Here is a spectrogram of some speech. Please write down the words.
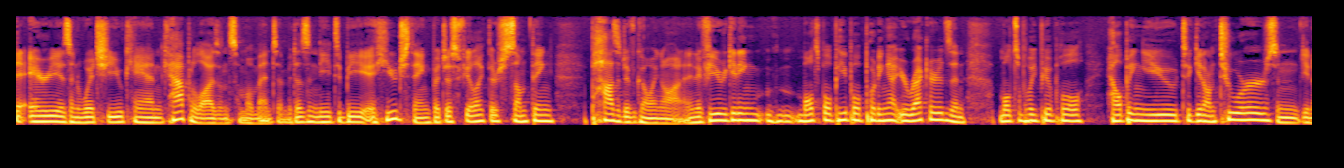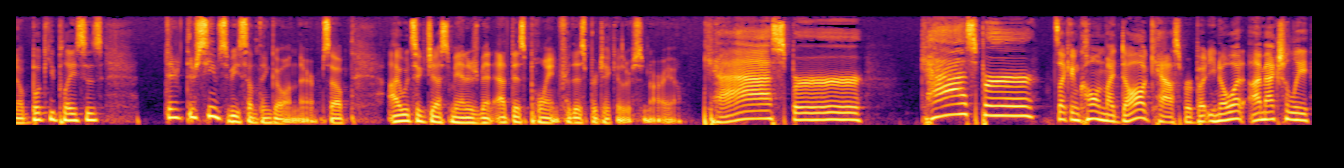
the areas in which you can capitalize on some momentum. It doesn't need to be a huge thing, but just feel like there's something positive going on. And if you're getting multiple people putting out your records and multiple people helping you to get on tours and, you know, book you places, there, there seems to be something going there. So I would suggest management at this point for this particular scenario. Casper. Casper. It's like I'm calling my dog Casper, but you know what? I'm actually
